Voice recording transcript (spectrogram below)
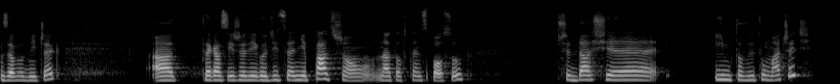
zawodniczek, a teraz jeżeli rodzice nie patrzą na to w ten sposób, czy da się im to wytłumaczyć?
